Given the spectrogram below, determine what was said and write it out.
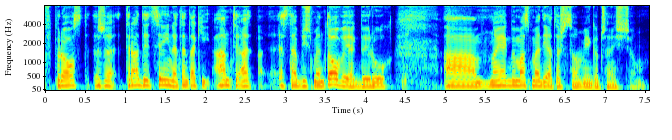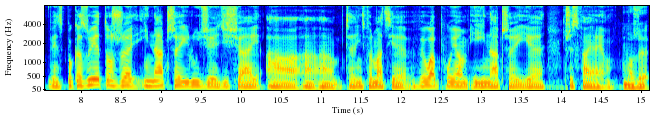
wprost, że tradycyjne, ten taki anty-establishmentowy jakby ruch, a, no jakby mass media też są jego częścią. Więc pokazuje to, że inaczej ludzie dzisiaj a, a, a, te informacje wyłapują i inaczej je przyswajają. Może,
